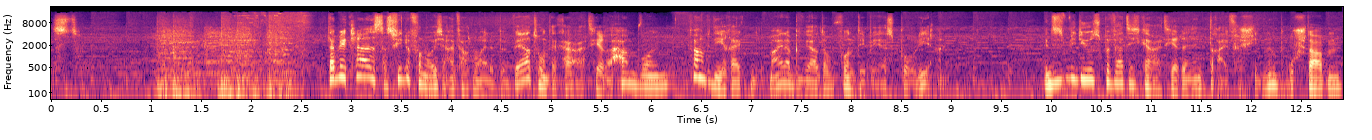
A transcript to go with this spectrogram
ist. Da mir klar ist, dass viele von euch einfach nur eine Bewertung der Charaktere haben wollen, fangen wir direkt mit meiner Bewertung von DBS Broly an. In diesen Videos bewerte ich Charaktere in drei verschiedenen Buchstaben,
